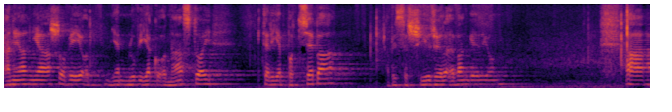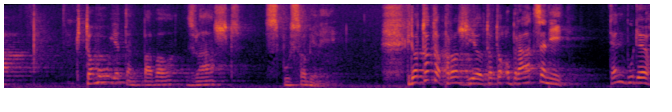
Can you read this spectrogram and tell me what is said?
k Ananiášovi o něm mluví jako o nástroj, který je potřeba, aby se šířil evangelium. A k tomu je ten Pavel zvlášť způsobilý. Kdo toto prožil, toto obrácení, ten bude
